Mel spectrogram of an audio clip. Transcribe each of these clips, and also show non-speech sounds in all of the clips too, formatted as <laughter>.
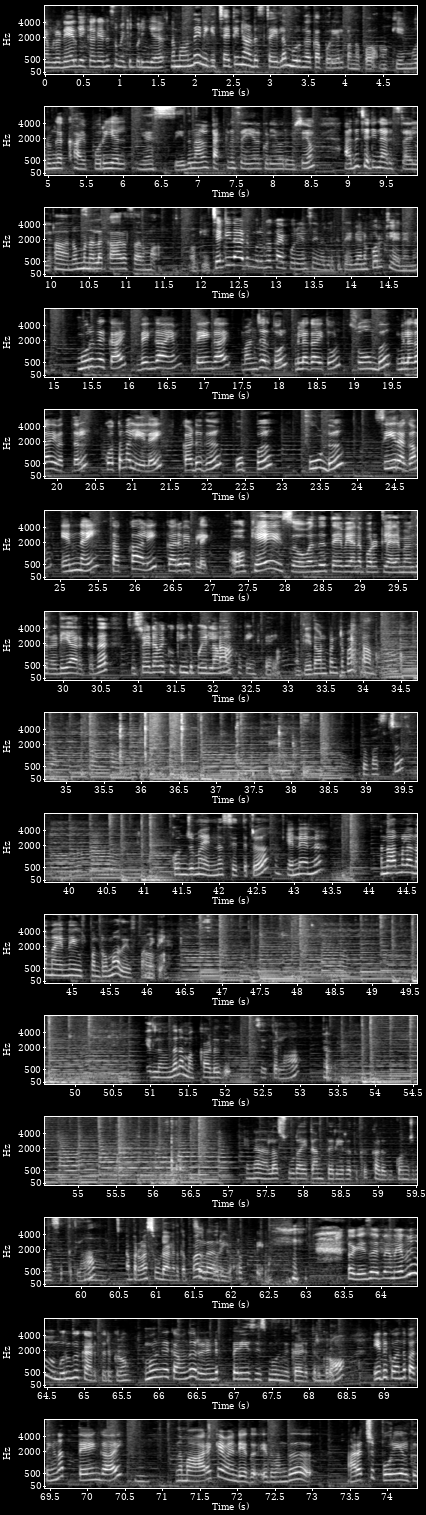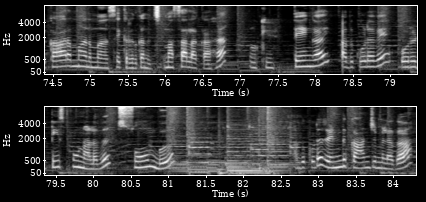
இன்னைக்கு நம்மளோட நேர்களுக்காக என்ன சமைக்க போறீங்க? நம்ம வந்து இன்னைக்கு செட்டிநாடு ஸ்டைலில் முருங்கைக்காய் பொரியல் பண்ண போகிறோம் ஓகே முருங்கைக்காய் பொரியல். எஸ் எதுனாலும் டக்குன்னு செய்யக்கூடிய ஒரு விஷயம். அது செட்டிநாடு ஸ்டைலில் ஆ ரொம்ப நல்லா காரசாரமாக ஓகே செட்டிநாடு முருங்கைக்காய் பொரியல் செய்வதற்கு தேவையான பொருட்கள் என்னென்ன? முருங்கைக்காய் வெங்காயம் தேங்காய் மஞ்சள் தூள் மிளகாய் தூள் சோம்பு மிளகாய் வத்தல் கொத்தமல்லி இலை கடுகு உப்பு பூண்டு சீரகம் எண்ணெய் தக்காளி கருவேப்பிலை. ஓகே ஸோ வந்து தேவையான பொருட்கள் எல்லாமே வந்து ரெடியாக இருக்குது. ஸோ ஸ்ட்ரைட்டாகவே குக்கிங்க்கு போயிடலாமா? குக்கிங்க்கு போயிடலாம். ஓகே இதை ஆன் பண்ணிட்டுமா? இப்போ ஃபஸ்ட்டு கொஞ்சமாக எண்ணெய் சேர்த்துட்டு என்ன என்ன நார்மலாக நம்ம என்ன யூஸ் பண்ணுறோமோ அதை யூஸ் பண்ணிக்கலாம். இதில் வந்து நம்ம கடுகு சேர்த்துடலாம். எண்ணெய் நல்லா சூடாயிட்டான்னு தெரியறதுக்கு கடுகு கொஞ்சமாக சேர்த்துக்கலாம். அப்புறமா சூடானதுக்கப்புறம் அது பொரியும். ஓகே ஸோ இப்போ நம்ம எவ்வளோ முருங்கைக்காய் எடுத்துருக்குறோம்? முருங்கைக்காய் வந்து ஒரு ரெண்டு பெரிய சைஸ் முருங்கைக்காய் எடுத்துருக்குறோம். இதுக்கு வந்து பார்த்தீங்கன்னா தேங்காய். நம்ம அரைக்க வேண்டியது. இது வந்து அரைச்சு பொரியலுக்கு காரமாக நம்ம சேர்க்கறதுக்கு அந்த மசாலாக்காக. ஓகே தேங்காய் அது கூடவே ஒரு டீஸ்பூன் அளவு சோம்பு அது கூட ரெண்டு காஞ்ச மிளகாய்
